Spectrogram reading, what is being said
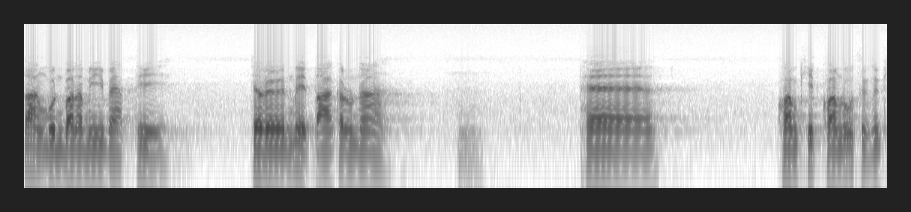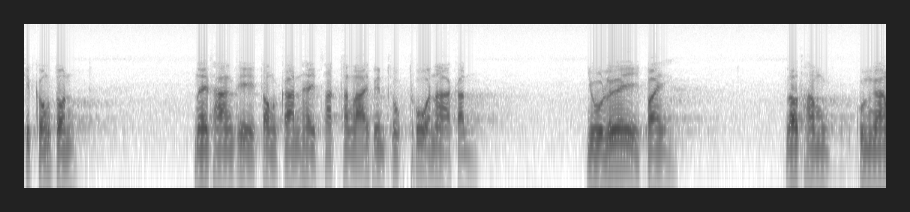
สร้างบุญบารมีแบบที่เจริญเมตตากรุณา แผ่ความคิดความรู้สึกนึกคิดของตน ในทางที่ต้องการให้สัตว์ทั้งหลายเป็นสุขทั่วหน้ากัน อยู่เรื่อยไป เราทำคุณงาม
